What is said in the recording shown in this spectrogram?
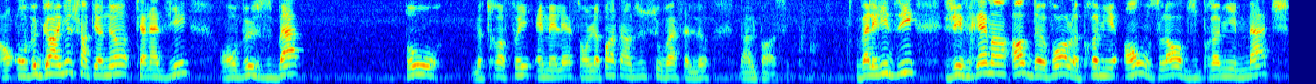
On, veut gagner le championnat canadien. On veut se battre pour le trophée MLS. On ne l'a pas entendu souvent, celle-là, dans le passé. Valérie dit J'ai vraiment hâte de voir le premier 11 lors du premier match.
